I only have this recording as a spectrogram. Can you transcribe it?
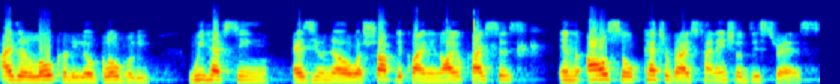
either locally or globally, we have seen, as you know, a sharp decline in oil prices and also Petrobras financial distress,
